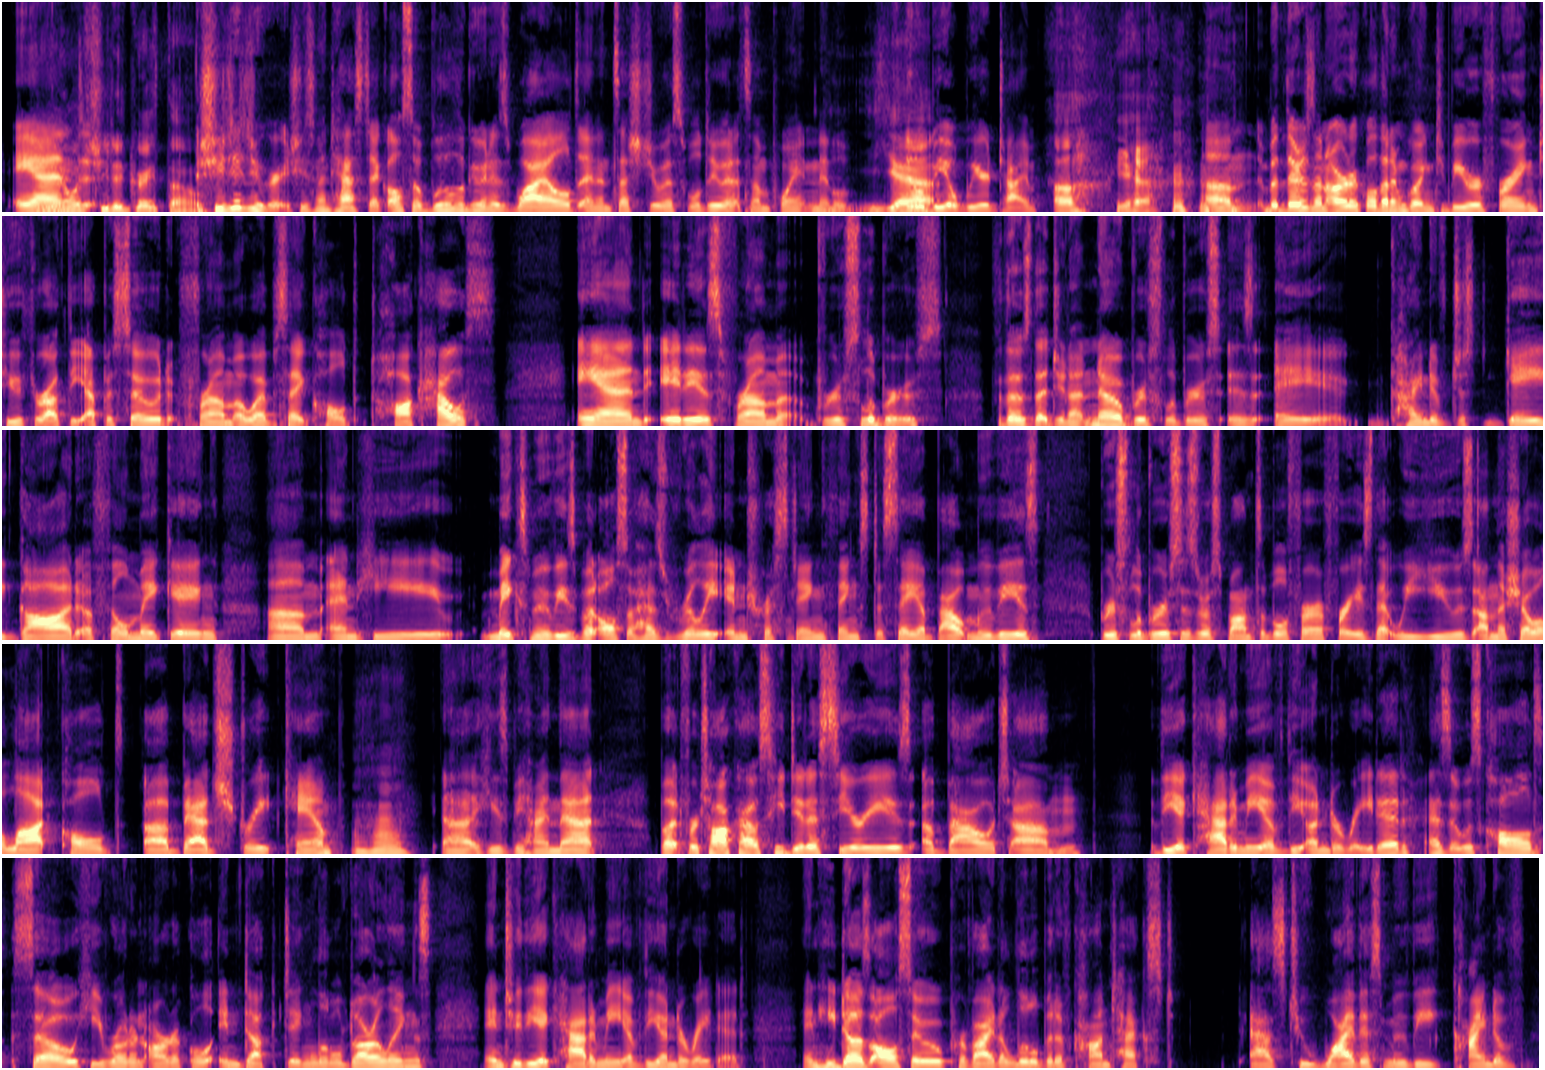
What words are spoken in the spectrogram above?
And you know what? She did great though. She did do great. She's fantastic. Also, Blue Lagoon is wild and incestuous. We'll do it at some point, and it'll Yeah. it'll be a weird time. Uh, yeah. Um, but there's an article that I'm going to be referring to throughout the episode from a website called Talkhouse, and it is from Bruce LaBruce. For those that do not know, Bruce LaBruce is a kind of just gay god of filmmaking, um, and he makes movies, but also has really interesting things to say about movies. Bruce LaBruce is responsible for a phrase that we use on the show a lot called uh, "bad straight camp." mm-hmm. Uh, he's behind that. But for Talkhouse, he did a series about um, the Academy of the Underrated, as it was called. So he wrote an article inducting Little Darlings into the Academy of the Underrated. And he does also provide a little bit of context as to why this movie kind of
